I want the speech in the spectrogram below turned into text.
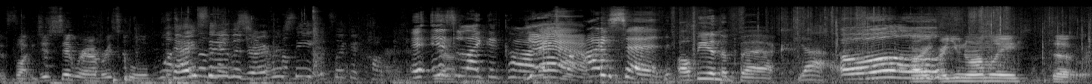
of flux. Just sit wherever. It's cool. What Can I sit in the driver's seat? It's like a car. It is Yeah. like a car. Yeah. That's what I said. I'll be in the back. Yeah. Oh. Are, are you normally the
